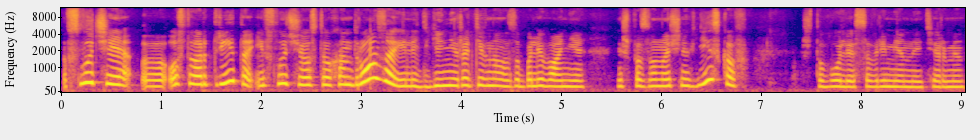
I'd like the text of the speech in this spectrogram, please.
в случае остеоартрита и в случае остеохондроза или дегенеративного заболевания межпозвоночных дисков, что более современный термин,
